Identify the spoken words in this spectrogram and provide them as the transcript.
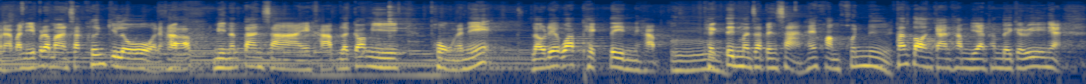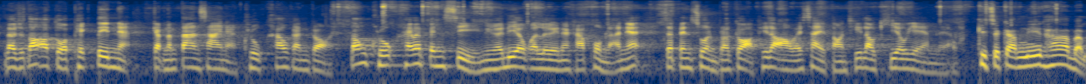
นะครับอันนี้ประมาณสักครึ่งกิโลนะครับครับมีน้ำตาลทรายครับ แล้วก็มีผงอันนี้เราเรียกว่าเพกตินครับอืมเพกตินมันจะเป็นสารให้ความข้นหนืดขั้นตอนการทำแยมทำเบเกอรี่เนี่ย เราจะต้องเอาตัวเพกตินเนี่ยกับน้ำตาลทรายเนี่ยคลุกเข้ากันก่อน ต้องคลุกให้มันเป็นสีเนื้อเดียวกันเลยนะครับ ผมแล้วอันเนี้ยจะเป็นส่วนประกอบที่เราเอาไว้ใส่ตอนที่เราเคี่ยวแยมแล้ว กิจกรรมนี้ถ้าแบบ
